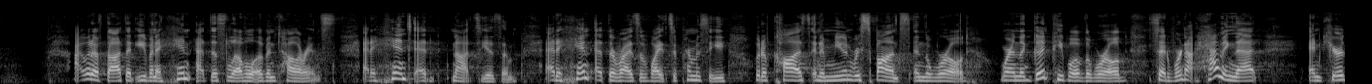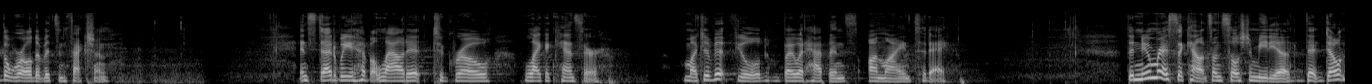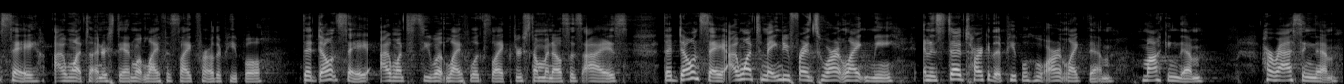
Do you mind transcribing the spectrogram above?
I would have thought that even a hint at this level of intolerance, at a hint at Nazism, at a hint at the rise of white supremacy, would have caused an immune response in the world, wherein the good people of the world said, We're not having that, and cured the world of its infection. Instead, we have allowed it to grow like a cancer, much of it fueled by what happens online today. The numerous accounts on social media that don't say, I want to understand what life is like for other people, that don't say, I want to see what life looks like through someone else's eyes, that don't say, I want to make new friends who aren't like me, and instead target the people who aren't like them, mocking them, harassing them,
